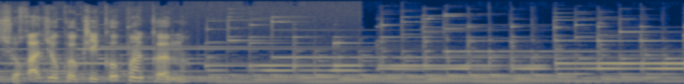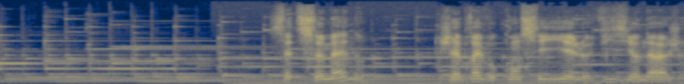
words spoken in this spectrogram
sur radiocoquelicot.com. Cette semaine, j'aimerais vous conseiller le visionnage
